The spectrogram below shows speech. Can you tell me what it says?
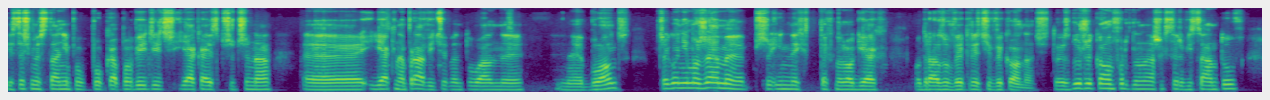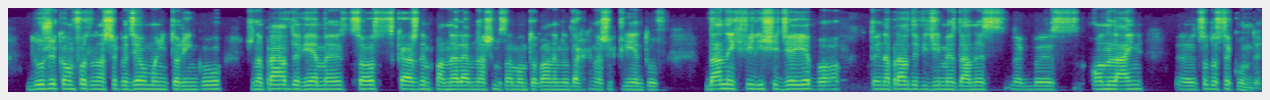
jesteśmy w stanie po, po, powiedzieć, jaka jest przyczyna e, i jak naprawić ewentualny błąd czego nie możemy przy innych technologiach od razu wykryć i wykonać. To jest duży komfort dla naszych serwisantów, duży komfort dla naszego działu monitoringu, że naprawdę wiemy, co z każdym panelem naszym zamontowanym na dachach naszych klientów w danej chwili się dzieje, bo tutaj naprawdę widzimy dane z, jakby z online e, co do sekundy.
